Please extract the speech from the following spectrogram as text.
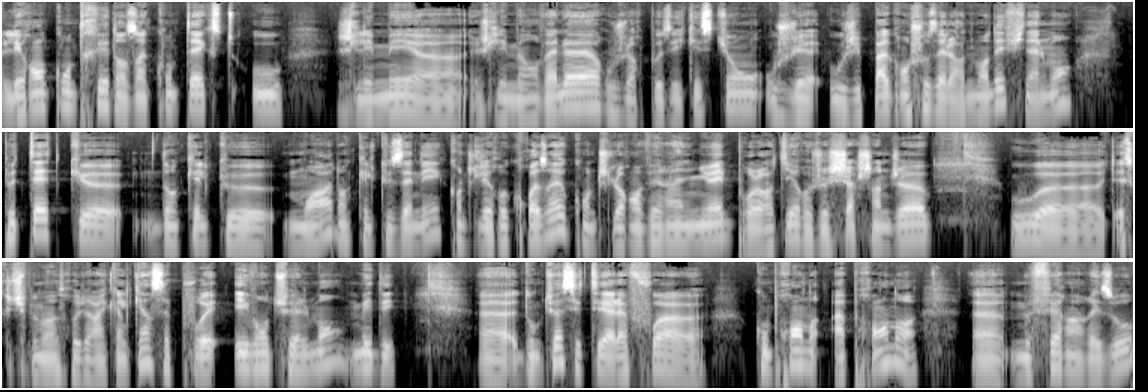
les rencontrer dans un contexte où je les mets euh, je les mets en valeur où je leur pose des questions où j'ai où j'ai pas grand chose à leur demander finalement peut-être que dans quelques mois dans quelques années quand je les recroiserai ou quand je leur enverrai un annuel pour leur dire je cherche un job ou euh, est-ce que tu peux m'introduire à quelqu'un ça pourrait éventuellement m'aider euh, donc tu vois c'était à la fois comprendre apprendre me faire un réseau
